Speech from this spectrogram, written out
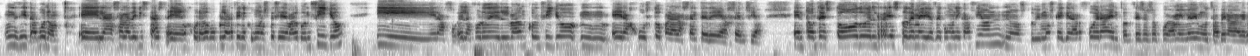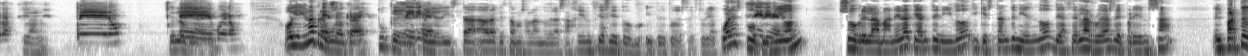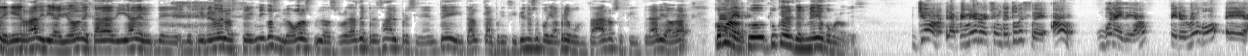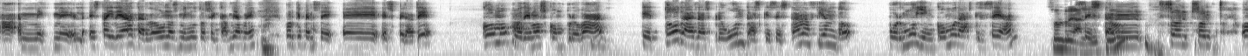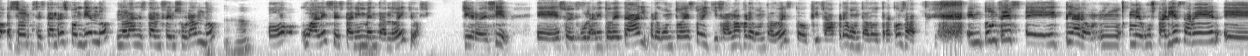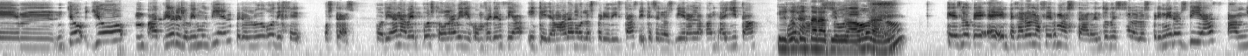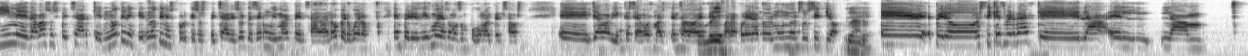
necesita, bueno, eh, la sala de vistas en Jurado Popular tiene como una especie de balconcillo y el, aforo del balconcillo mm, era justo para la gente de agencia. Entonces todo el resto de medios de comunicación nos tuvimos que quedar fuera, entonces eso pues a mí me dio mucha pena, la verdad. Claro. Pero, eh, bueno, Oye, y una Es lo que pregunta. hay. Tú que eres periodista, ahora que estamos hablando de las agencias y de, todo, y de toda esta historia, ¿cuál es tu Sí, dime. opinión sobre la manera que han tenido y que están teniendo de hacer las ruedas de prensa? El parte de guerra, diría yo, de cada día, del- de, de primero de los técnicos y luego los, las ruedas de prensa del presidente y tal, que al principio no se podía preguntar o se filtrar y ahora... ¿Cómo A lo, tú, tú que eres del medio, ¿cómo lo ves? Yo, la primera reacción que tuve fue, ah, buena idea. Pero luego eh, a- me- me- esta idea tardó unos minutos en cambiarme porque pensé, eh, espérate, ¿cómo podemos comprobar que todas las preguntas que se están haciendo, por muy incómodas que sean, Son se reales, están, ¿no? son, son, o son- se están respondiendo, no las están censurando Ajá. o cuáles se están inventando ellos. Quiero decir, eh, soy fulanito de tal pregunto esto y quizá no ha preguntado esto, quizá ha preguntado otra cosa. Entonces, eh, claro, mm, me gustaría saber, eh, yo, yo a priori lo vi muy bien, pero luego dije, ostras, podrían haber puesto una videoconferencia y que llamáramos los periodistas y que se nos viera en la pantallita. Que es lo "Hola, que están haciendo soy- ahora, ¿no? Que es lo que eh, empezaron a hacer más tarde. Entonces, claro, los primeros días a mí me daba a sospechar que no, tiene que no tienes por qué sospechar, eso es de ser muy mal pensada, ¿no? Pero bueno, en periodismo ya somos un poco mal pensados. Eh, ya va bien que seamos mal pensados a veces Hombre. para poner a todo el mundo en su sitio. Claro. Eh, pero sí que es verdad que la, el- la,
